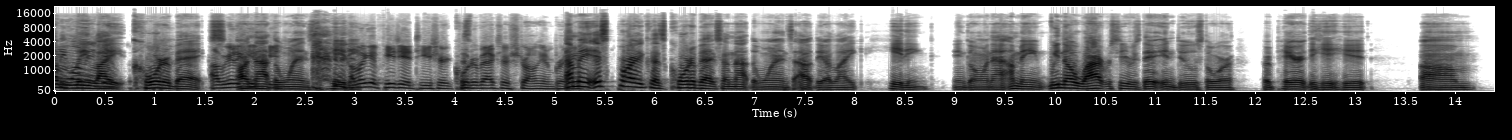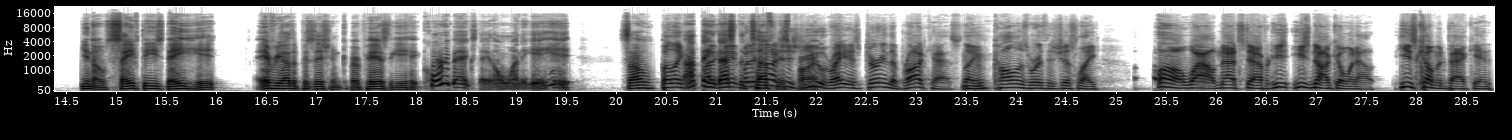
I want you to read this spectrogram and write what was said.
what do you want probably me do? like quarterbacks are not Pete- the ones hitting. I'm gonna get PJ a T-shirt. Quarterbacks are strong and brave. I mean, it's probably because quarterbacks are not the ones out there like hitting and going out. I mean, we know wide receivers they're induced or prepared to get hit. Um, you know, safeties they hit. Every other position prepares to get hit. Quarterbacks they don't want to get hit. So, but like I think that's the but toughness it's not just part. you, right? It's during the broadcast. Like mm-hmm. Collinsworth is just like, oh wow, Matt Stafford, he's he's not going out. He's coming back in.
